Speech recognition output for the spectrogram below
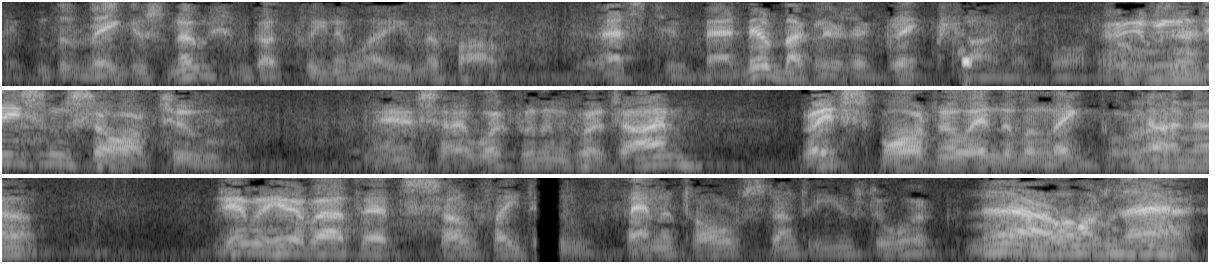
Haven't the vaguest notion. Got clean away in the fog. That's too bad. Bill Buckley was a great crime reporter. He was a decent sort, too. Yes, I worked with him for a time. Great sport, no end of a leg puller. No, no. Did you ever hear about that sulfate of thanatol stunt he used to work? No, what, was, that?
